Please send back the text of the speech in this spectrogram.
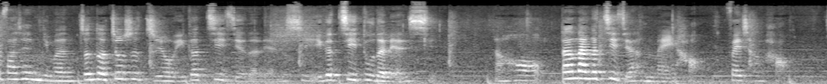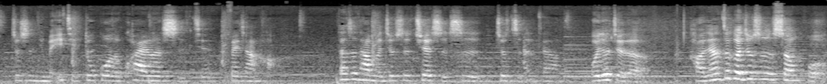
就发现你们真的就是只有一个季节的联系，一个季度的联系，然后但那个季节很美好，非常好，就是你们一起度过的快乐时间非常好，但是他们就是确实是就只能这样子，我就觉得好像这个就是生活，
